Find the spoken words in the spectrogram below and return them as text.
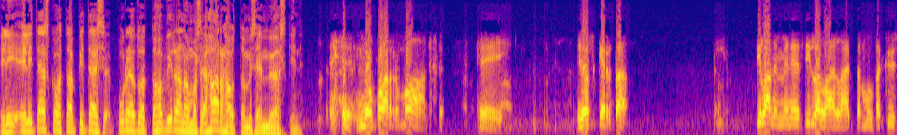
Eli, eli tässä kohtaa pitäisi pureutua tuohon viranomaisen harhauttamiseen myöskin. no varmaan. Hei. Jos kerta tilanne menee sillä lailla, että multa kys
